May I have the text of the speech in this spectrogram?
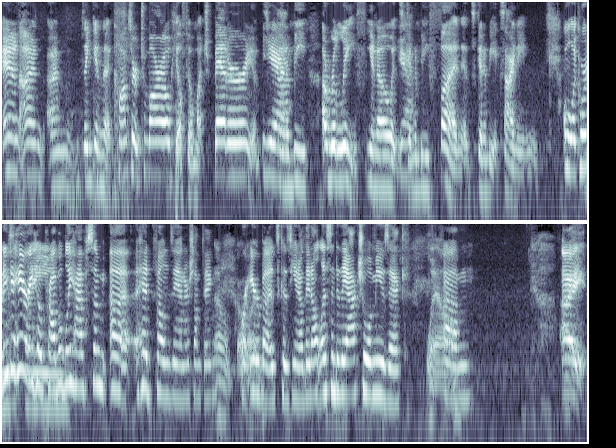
And I'm I'm thinking that concert tomorrow he'll feel much better. It's Yeah. gonna be a relief, you know. It's Yeah. gonna be fun. It's gonna be exciting. Well, according to Music Harry, he'll probably have some uh, headphones in or something, Oh or earbuds, because you know they don't listen to the actual music. Well, Um, I,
